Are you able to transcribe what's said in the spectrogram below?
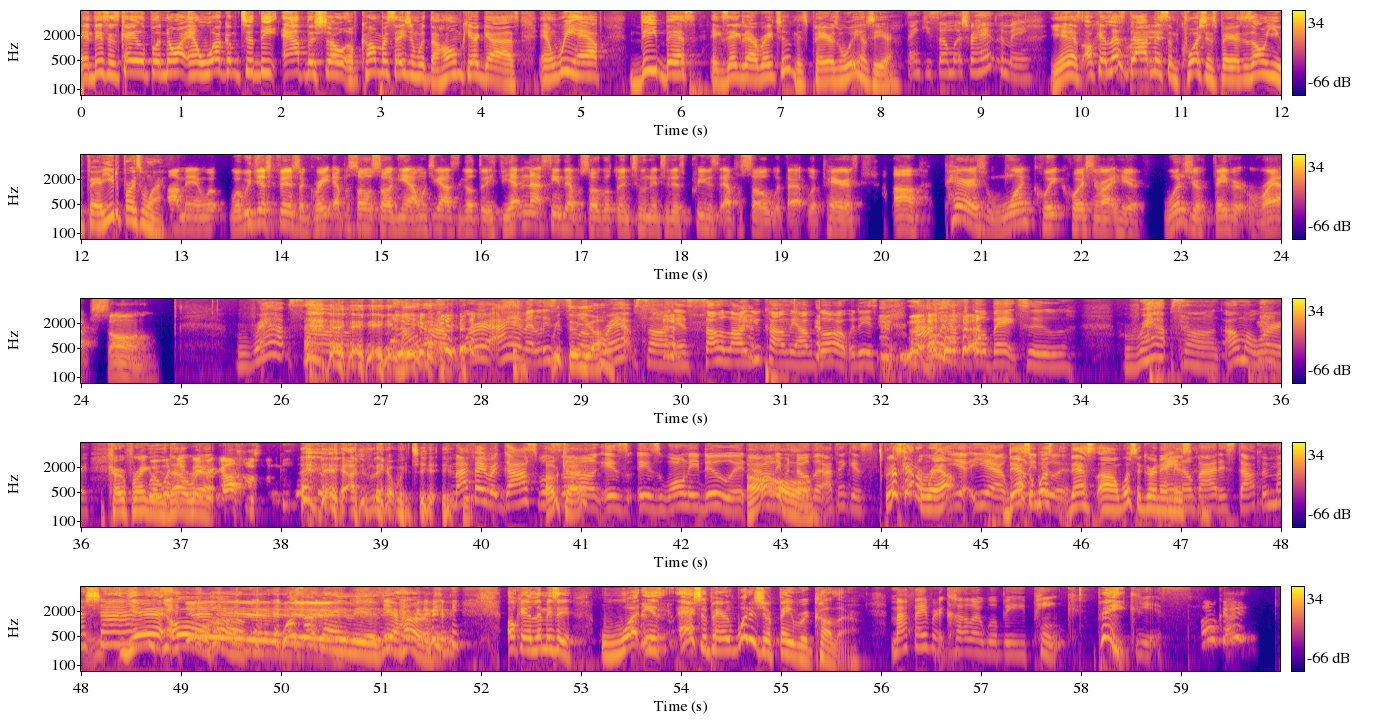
And this is Caleb Fenor, and welcome to the after show of Conversation with the Home Care Guys. And we have the best executive director, Ms. Paris Williams, here. Thank you so much for having me. Yes. Okay, let's dive into some questions, Paris. It's on you, Paris. You the first one. Oh man, well, well, we just finished a great episode. So again, I want you guys to go through. If you have not seen the episode, go through and tune into this previous episode with uh, with Paris. Um, Paris, one quick question right here. What is your favorite rap song? Rap song. oh my word. I haven't listened to a rap song in so long. You caught me off guard with this. I would have to go back to rap song. Oh my word. Kirk Franklin is not rap. I just laugh with you. My favorite gospel okay. song is is Won't He Do It. Oh. I don't even know oh. that. I think it's that's kind of rap. Yeah, yeah. That's what's that's uh, what's the girl name Ain't is? nobody stopping my shine. Yeah. yeah. Oh, yeah. what's her name is? Yeah, her. okay, let me see. What is actually, Perry? What is your favorite color? My favorite color will be pink. Pink. Yes.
